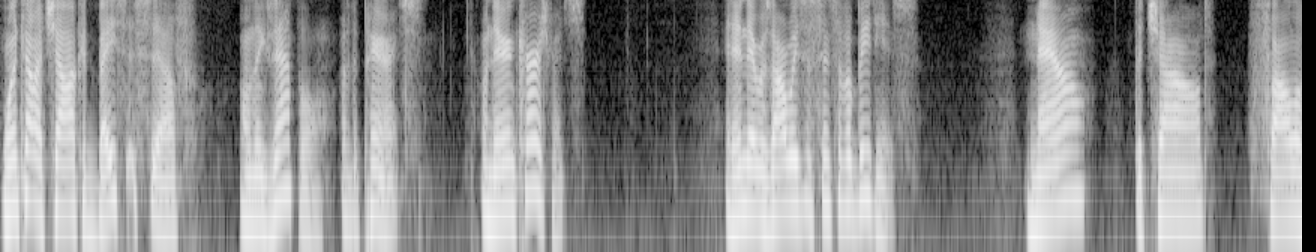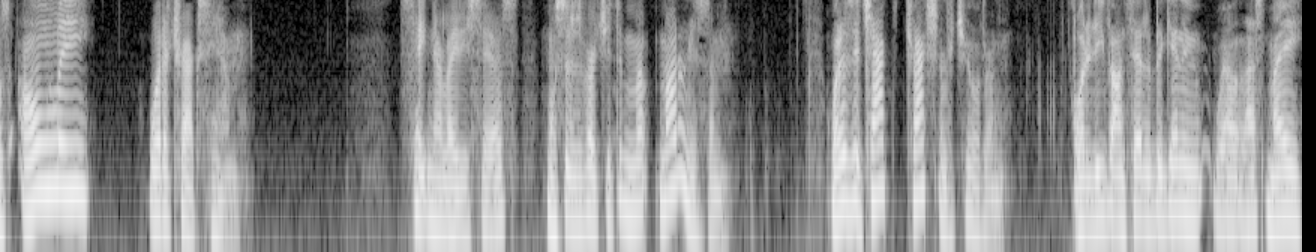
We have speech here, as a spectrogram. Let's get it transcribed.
One time a child could base itself on the example of the parents, on their encouragements. And then there was always a sense of obedience. Now the child follows only what attracts him. Satan, Our Lady says, wants to divert you to modernism. What is the attraction for children? What did Ivan say at the beginning? Well, last May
